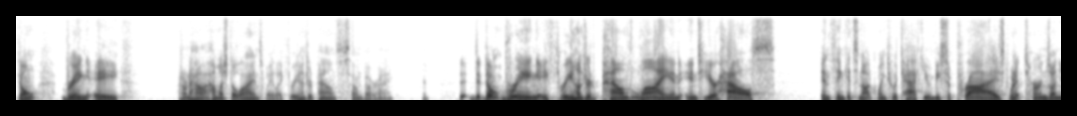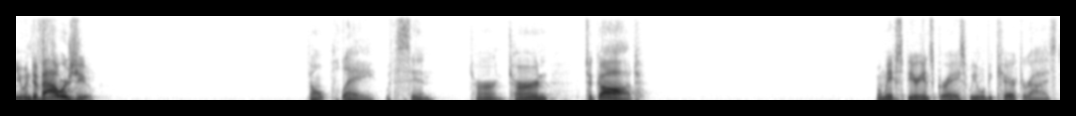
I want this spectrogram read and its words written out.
Don't bring a, I don't know how, how much do lions weigh? Like 300 pounds? Sound about right? Don't bring a 300 pound lion into your house and think it's not going to attack you and be surprised when it turns on you and devours you. Don't play with sin. Turn. Turn to God. When we experience grace, we will be characterized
